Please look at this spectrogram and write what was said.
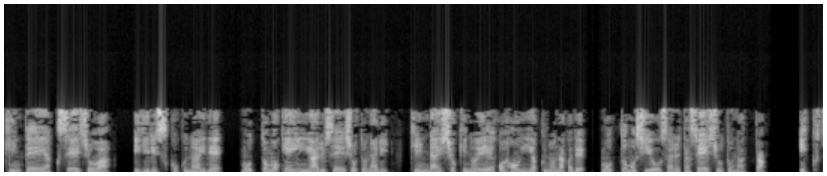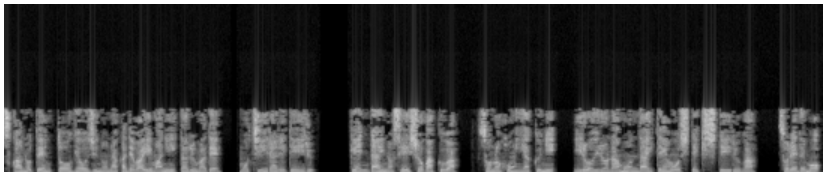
近帝訳聖書は、イギリス国内で最も権威ある聖書となり、近代初期の英語翻訳の中で最も使用された聖書となった。いくつかの伝統行事の中では今に至るまで用いられている。現代の聖書学は、その翻訳にいろいろな問題点を指摘しているが、それでも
